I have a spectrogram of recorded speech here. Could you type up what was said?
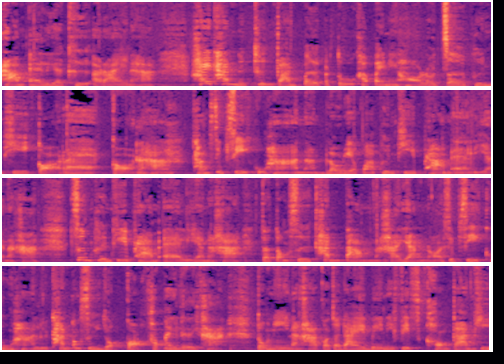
prime area คืออะไรนะคะ ให้ท่านนึกถึงการเปิดประตูเข้าไปในฮอลล์แล้วเจอพื้นที่เกาะแรกก่อนนะคะ ทั้ง 14 คูหาอันนั้น เราเรียกว่าพื้นที่ prime area นะคะ ซึ่งพื้นที่ prime area นะคะ จะต้องซื้อขั้นต่ำนะคะ อย่างน้อย 14 คูหา หรือท่านต้องซื้อยกเกาะเข้าไปเลยค่ะ ตรงนี้นะคะก็จะได้ benefit ของการที่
